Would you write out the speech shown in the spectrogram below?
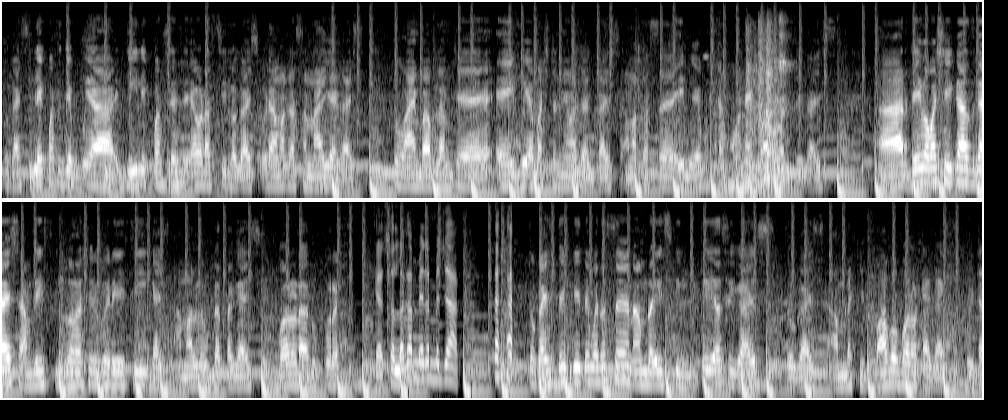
তো গাইস ইলেক পাসে যে যে ইলেক পাসে অর্ডার ছিল গাইস ওটা আমার কাছে নাই গাইস তো আমি ভাবলাম যে এই বুয়া বাসটা নেওয়া যাক গাইস আমার কাছে এই বুয়া বাসটা অনেক ভালো লাগছে গাইস আর যে বাবা সেই কাজ গাইস আমরা স্কিন করা শুরু করে দিয়েছি গাইস আমার লোকটা তো গাইস বড়টার উপরে। কেসা লাগা মেরা মজাক। তো গাইস দেখতে পাচ্ছেন আমরা স্কিন দিতেই আছি গাইস তো গাইস আমরা কি পাবো বড়টা গাইস ওইটা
